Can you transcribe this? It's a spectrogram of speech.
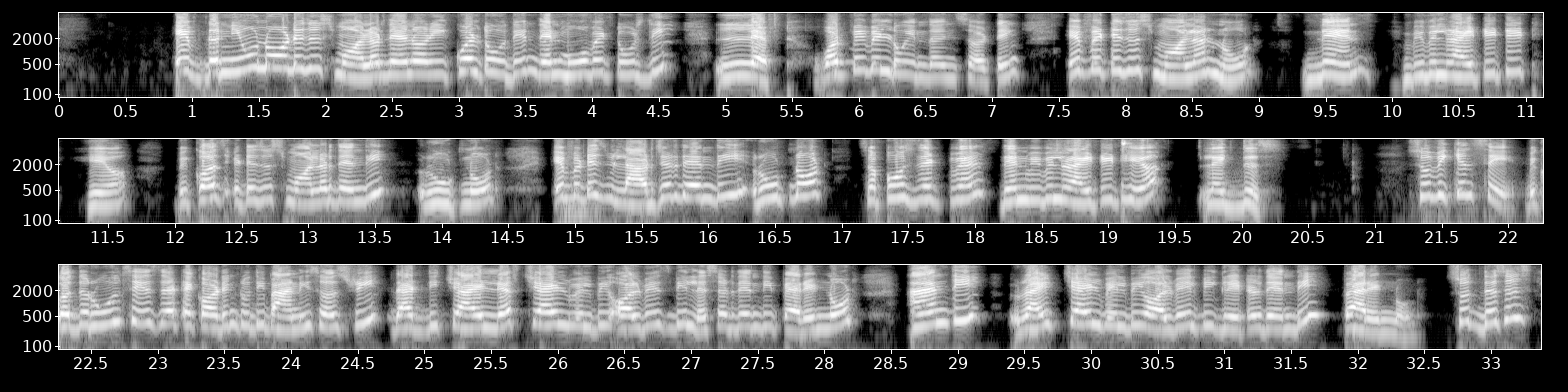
if the new node is smaller than or equal to then then move it towards the left. What we will do in the inserting if it is a smaller node then we will write it, it here because it is smaller than the root node. If it is larger than the root node suppose that 12 then we will write it here like this. So we can say because the rule says that according to the binary search tree that the child left child will be always be lesser than the parent node and the right child will be always be greater than the parent node. So this is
